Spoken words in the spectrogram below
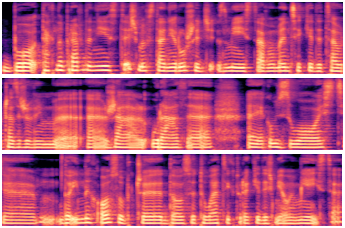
bo tak naprawdę nie jesteśmy w stanie ruszyć z miejsca w momencie, kiedy cały czas żywimy żal, urazę, jakąś złość do innych osób czy do sytuacji, które kiedyś miały miejsce.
